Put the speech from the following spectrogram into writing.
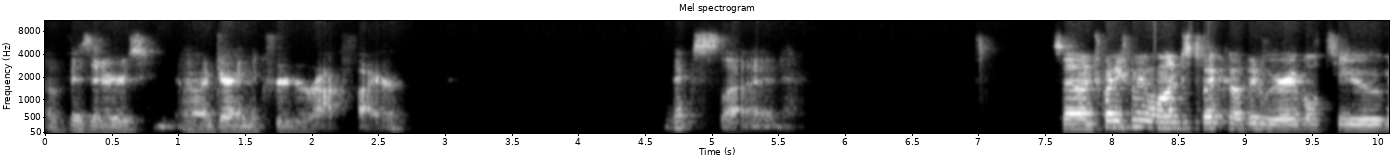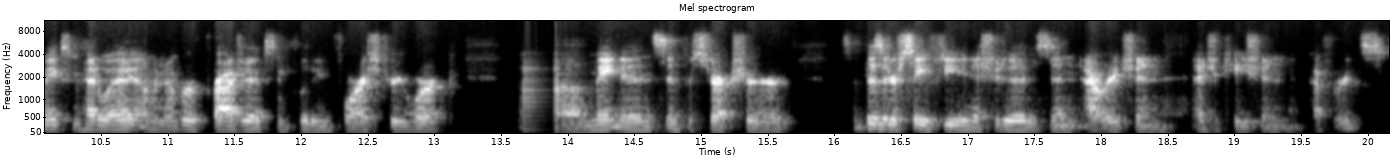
of visitors uh, during the Kruger Rock fire. Next slide. So in 2021, despite COVID, we were able to make some headway on a number of projects, including forestry work, uh, maintenance, infrastructure, some visitor safety initiatives and outreach and education efforts.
